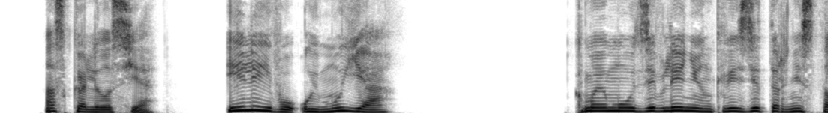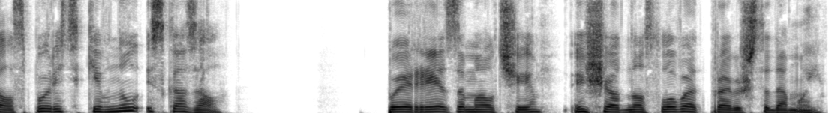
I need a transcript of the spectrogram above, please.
— оскалилась я. «Или его уйму я». К моему удивлению, инквизитор не стал спорить, кивнул и сказал. «Перри, замолчи. Еще одно слово и отправишься домой».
